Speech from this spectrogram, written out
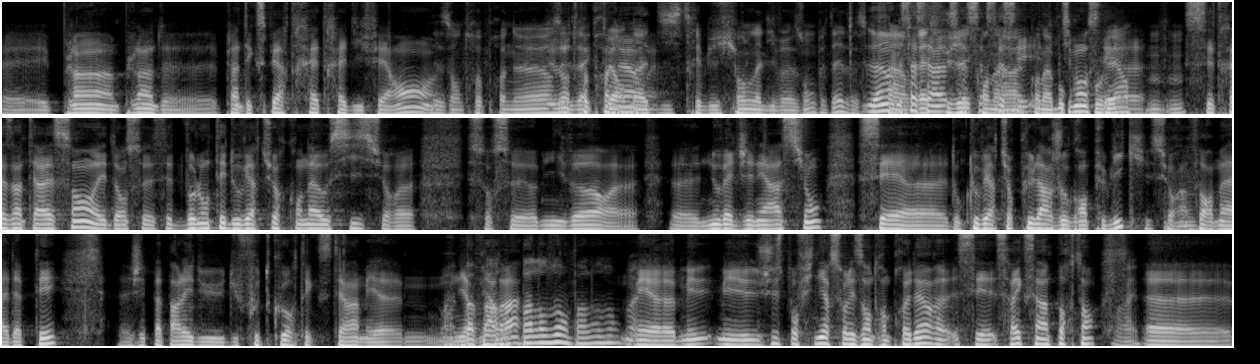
euh, et plein plein de plein d'experts très très différents. Des entrepreneurs, Des des, entrepreneurs, acteurs de la ouais. distribution, de la livraison peut-être? C'est ça, un vrai un- sujet ça, qu'on ça, a, a beaucoup c'est, couvert. euh, Mhm. C'est très intéressant et dans ce- cette volonté d'ouverture qu'on a aussi sur euh, sur ce omnivore euh, euh, nouvelle génération, c'est euh, donc l'ouverture plus large au grand public sur un Mhm. format adapté. Euh, J'ai pas parlé du, du food court, etc. Mais euh, on y Bah, reviendra. parlons- Parlons-en, parlons-en. Mais, euh, mais, mais juste pour finir sur les entrepreneurs, c'est c'est vrai que c'est important. Ouais. Euh,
